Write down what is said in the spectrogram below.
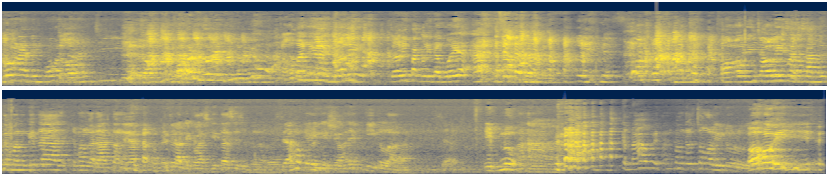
Gua ngeliatin pohon Coba. anjing. Coba, nih coli, coli pakai lidah buaya. Ngomongin coli salah satu teman kita cuma nggak datang ya. Itu adik kelas kita sih sebenarnya. Siapa? Ya inisialnya I lah. Ibnu. Kenapa? kan panggil coli dulu. Oh iya.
